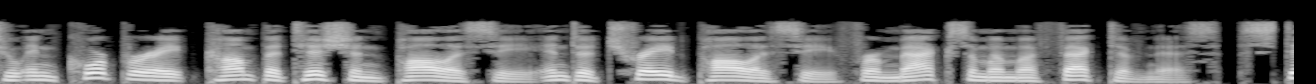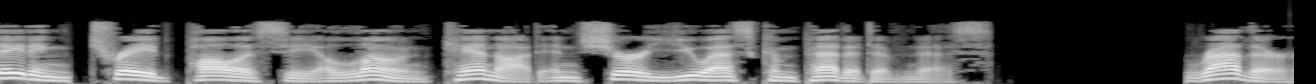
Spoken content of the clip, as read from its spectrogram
to incorporate competition policy into trade policy for maximum effectiveness, stating, trade policy alone cannot ensure U.S. competitiveness. Rather,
